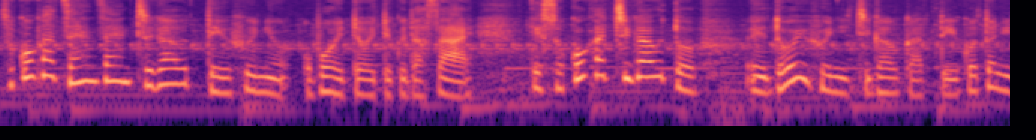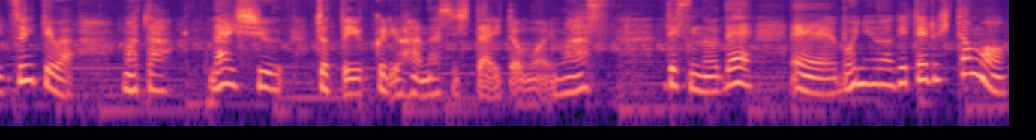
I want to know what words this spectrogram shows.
そこが全然違うっていうふうに覚えておいてください。でそこが違うと、えどういうふうに違うかっていうことについてはまた来週ちょっとゆっくりお話ししたいと思います。ですので、えー、母乳をあげてる人も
